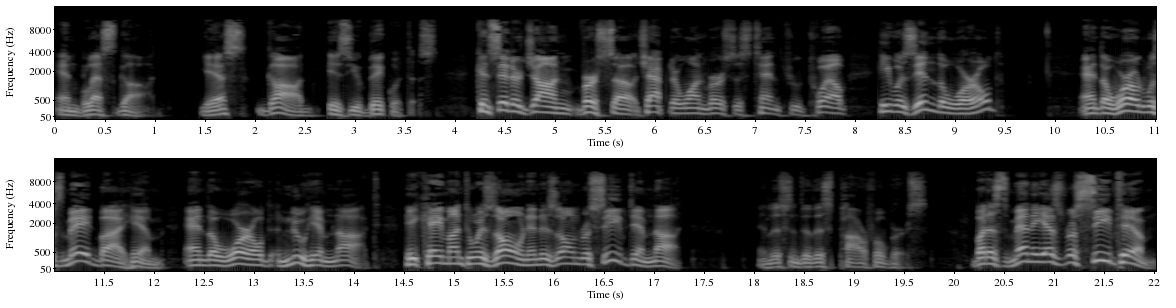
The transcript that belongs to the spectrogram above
and bless God. Yes, God is ubiquitous. Consider John verse uh, chapter 1 verses 10 through 12. He was in the world, and the world was made by him, and the world knew him not. He came unto his own, and his own received him not. And listen to this powerful verse. But as many as received him,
